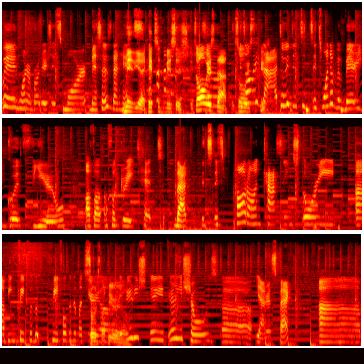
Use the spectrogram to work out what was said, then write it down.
with Warner Brothers, it's more misses than hits. Yeah, hits and misses. It's always So, that. It's, It's always, always that. So it's, it's it's it's one of a very good few of a of a great hit that it's it's spot on casting story. Uh, being faithful to, faithful to the material, Source material. it really sh- it really shows uh yeah respect um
